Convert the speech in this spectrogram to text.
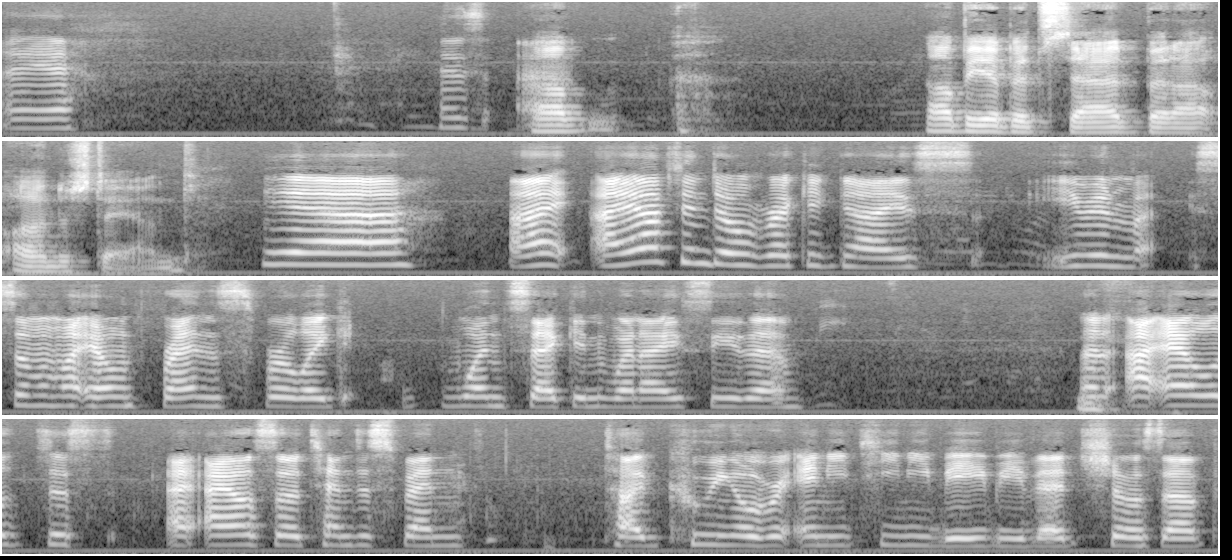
yeah. Uh, Um, I'll be a bit sad, but I'll understand. Yeah, I I often don't recognize even my, some of my own friends for like one second when I see them. And I I will just I, I also tend to spend time cooing over any teeny baby that shows up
